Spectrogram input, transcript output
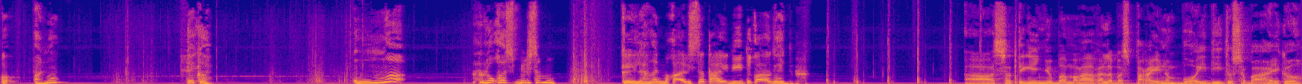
Oh, ano? Teka. Oo nga. Lucas, bilisan mo. Kailangan makaalis na tayo dito kaagad. Ah, sa tingin nyo ba makakalabas pa kayo ng buhay dito sa bahay ko?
